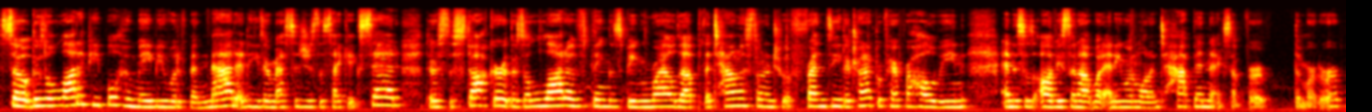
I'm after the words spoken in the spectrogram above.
So there's a lot of people who maybe would have been mad at either messages the psychic said, there's the stalker, there's a lot of things being riled up, the town is thrown into a frenzy, they're trying to prepare for Halloween, and this is obviously not what anyone wanted to happen except for the murderer.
